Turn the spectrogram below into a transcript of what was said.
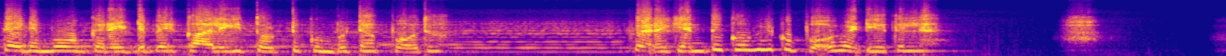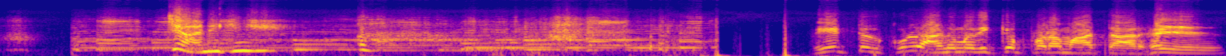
தினமும் உங்க ரெண்டு பேர் காலையை தொட்டு கும்பிட்டா போதும். வேற எந்த கோவிலுக்கும் போக வேண்டியதில்ல. ஜானகி? வீட்டிற்குள் அனுமதிக்கப்பட மாட்டார்கள்.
